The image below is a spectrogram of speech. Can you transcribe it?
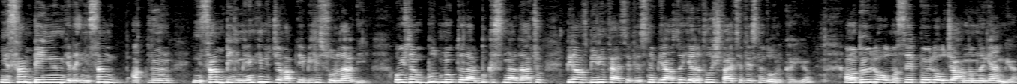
insan beyninin ya da insan aklının, insan biliminin henüz cevaplayabildiği sorular değil. O yüzden bu noktalar, bu kısımlar daha çok biraz bilim felsefesine, biraz da yaratılış felsefesine doğru kayıyor. Ama böyle olması hep böyle olacağı anlamına gelmiyor.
